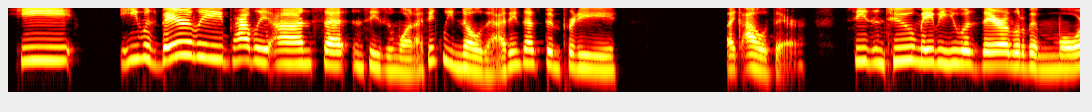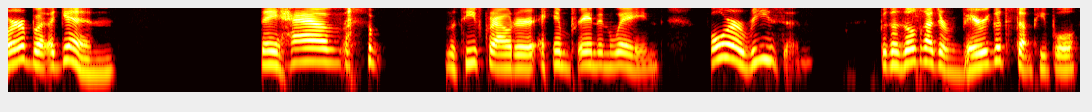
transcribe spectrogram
he he was barely probably on set in season one. I think we know that. I think that's been pretty like out there. Season two, maybe he was there a little bit more, but again, they have Lateef Crowder and Brandon Wayne for a reason. Because those guys are very good stunt people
